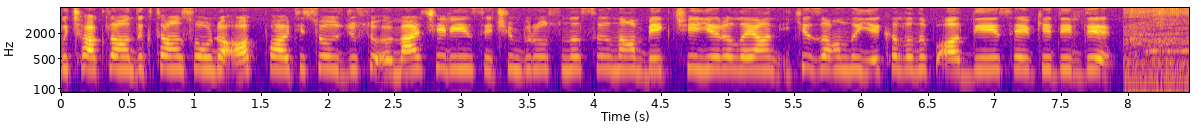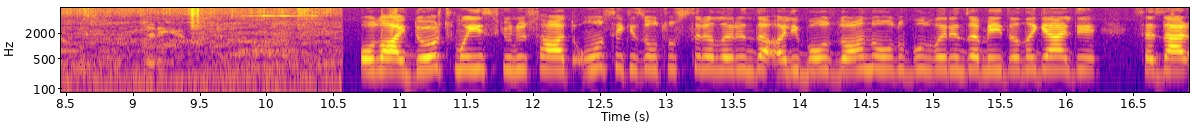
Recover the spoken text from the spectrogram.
bıçaklandıktan sonra AK Parti sözcüsü Ömer Çelik'in seçim bürosuna sığınan bekçiyi yaralayan iki zanlı yakalanıp adliyeye sevk edildi. Geri gel. Olay 4 Mayıs günü saat 18.30 sıralarında Ali Bozdoğanoğlu bulvarında meydana geldi. Sezer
